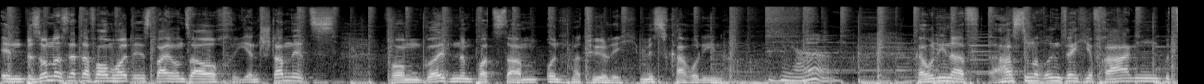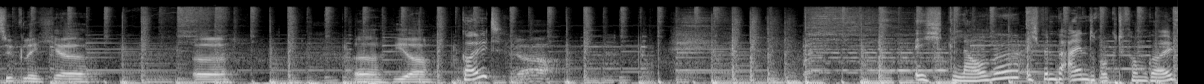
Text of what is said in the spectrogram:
In besonders netter Form heute ist bei uns auch Jens Stammnitz vom Goldenen Potsdam und natürlich Miss Carolina. Ja. Carolina, hast du noch irgendwelche Fragen bezüglich äh, äh, äh, hier? Gold? Ja. Ich glaube, ich bin beeindruckt vom Gold.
